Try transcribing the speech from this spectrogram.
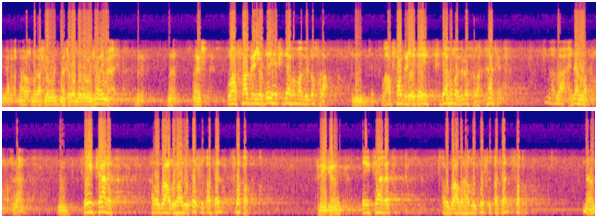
إذا ما غسل ما توضأ شرعي ما عليه نعم ما يصح وأصابع يديه إحداهما بالأخرى. مم. وأصابع يديه إحداهما بالأخرى. هكذا. لا إحداهما الأخرى نعم. فإن كانت أو بعضها ملتصقه سقط فإن كانت؟ فإن كانت أو بعضها ملتصقه سقط نعم.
